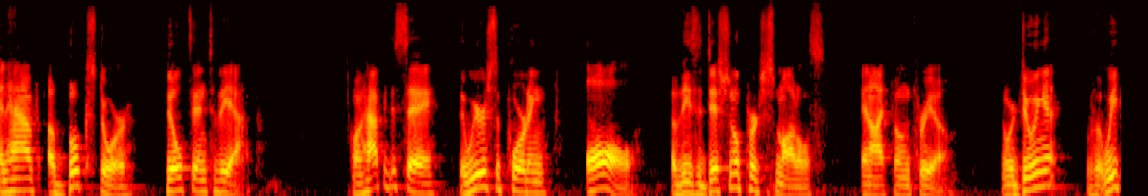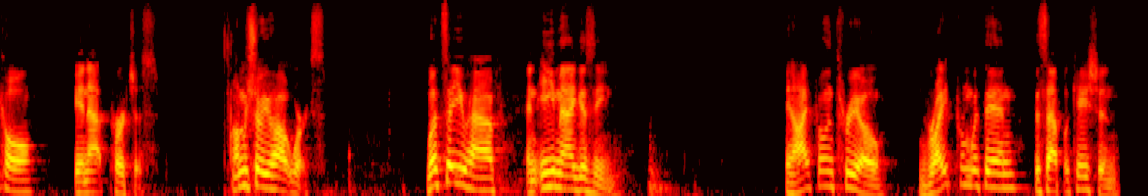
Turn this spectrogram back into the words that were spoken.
and have a bookstore built into the app. Well, I'm happy to say that we are supporting all of these additional purchase models in iPhone 3.0. And we're doing it with what we call in-app purchase. Let me show you how it works. Let's say you have an e-magazine. In iPhone 3.0, right from within this application,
